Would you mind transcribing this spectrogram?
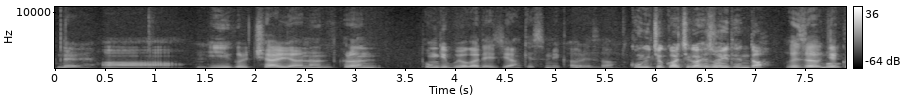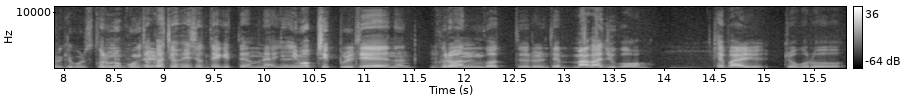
네. 어, 음. 이익을 취하려는 그런 동기부여가 되지 않겠습니까? 그래서 음. 공익적 가치가 훼손이 된다. 그래서 뭐 이제 그렇게 볼 수도 그러면 있겠네요. 공익적 네. 가치가 훼손되기 때문에 네. 이 임업직불제는 음. 그런 것들을 이제 막아주고 음. 개발 쪽으로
